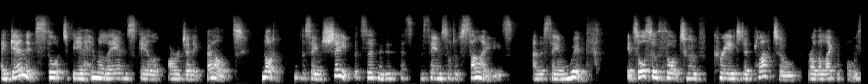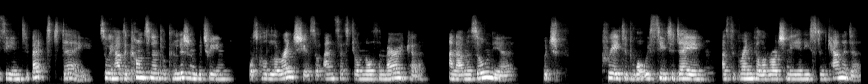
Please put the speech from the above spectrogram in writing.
Again, it's thought to be a Himalayan scale orogenic belt, not the same shape, but certainly the same sort of size and the same width. It's also thought to have created a plateau, rather like what we see in Tibet today. So we have the continental collision between what's called Laurentia, so ancestral North America, and Amazonia, which created what we see today as the Grenville orogeny in eastern Canada.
